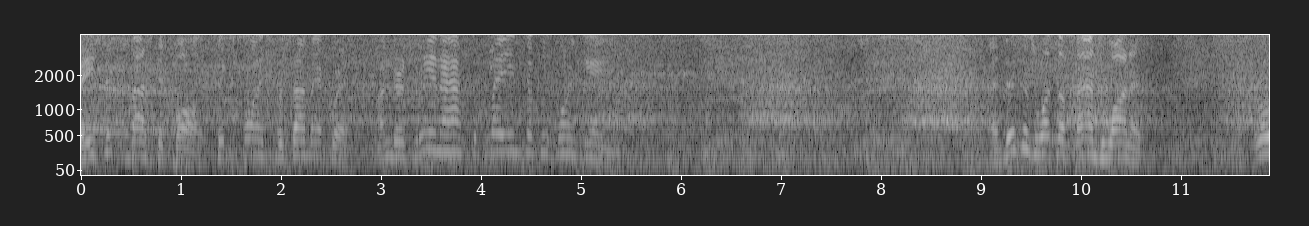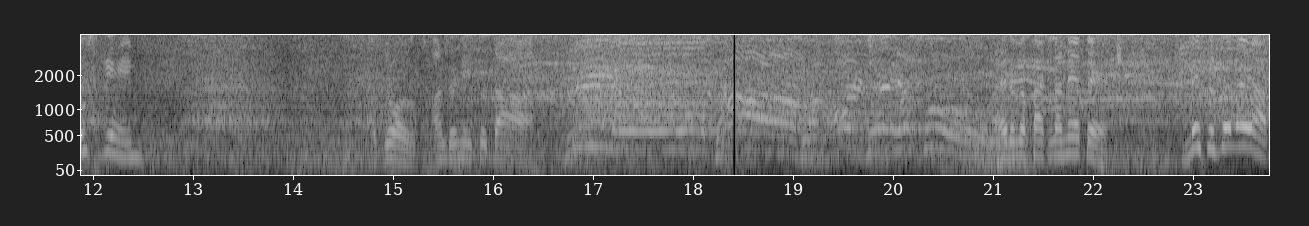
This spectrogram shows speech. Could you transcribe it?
Basic basketball. Six points for Sam Ekwe. Under three and a half to play in the two-point game. And this is what the fans wanted. A close game. Jazul underneath to Da. Ahead of the pack, Lanete. Misses the layup.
